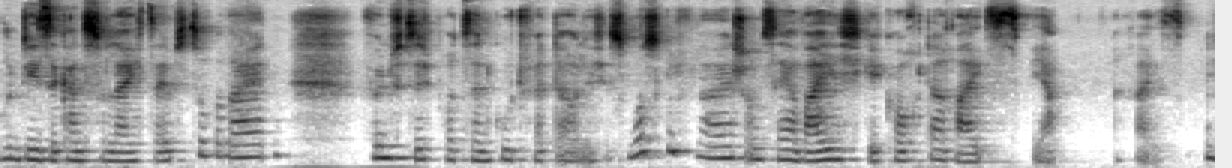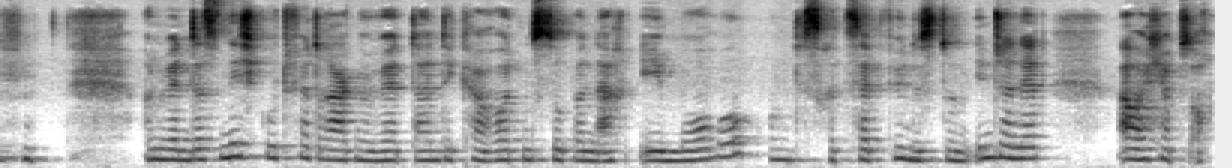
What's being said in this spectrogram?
Und diese kannst du leicht selbst zubereiten. 50% gut verdauliches Muskelfleisch und sehr weich gekochter Reis. Ja, Reis. Und wenn das nicht gut vertragen wird, dann die Karottensuppe nach E-Moro. Und das Rezept findest du im Internet. Aber ich habe es auch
